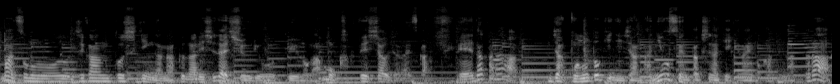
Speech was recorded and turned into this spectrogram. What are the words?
まあその時間と資金がなくなり次第終了っていうのがもう確定しちゃうじゃないですか。えー、だから、じゃあこの時にじゃあ何を選択しなきゃいけないのかってなったら、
